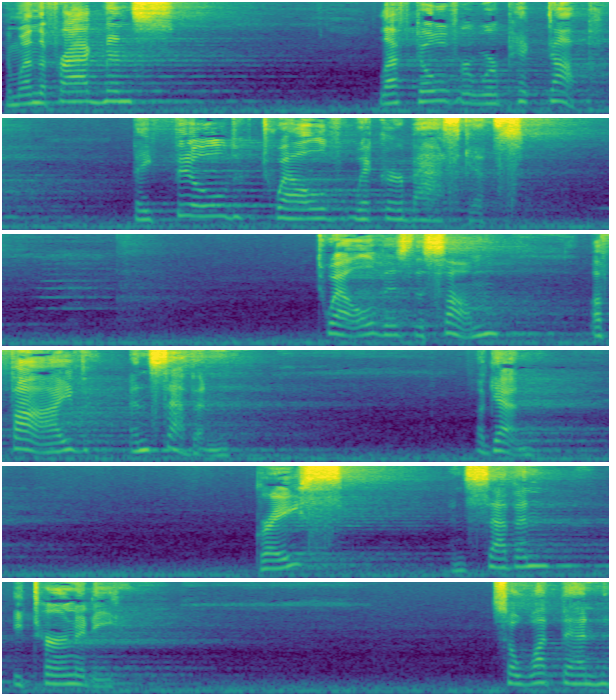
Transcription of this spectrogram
And when the fragments left over were picked up, they filled 12 wicker baskets. 12 is the sum of 5 and 7. Again, grace and 7, eternity. So, what then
